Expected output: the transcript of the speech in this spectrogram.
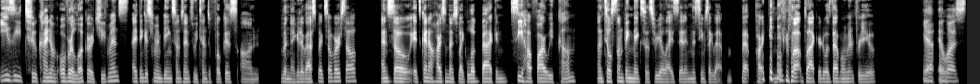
easy to kind of overlook our achievements. I think as human beings, sometimes we tend to focus on the negative aspects of ourselves. And so it's kind of hard sometimes to like look back and see how far we've come. Until something makes us realize it. And it seems like that that parking lot placard was that moment for you. Yeah, it was.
